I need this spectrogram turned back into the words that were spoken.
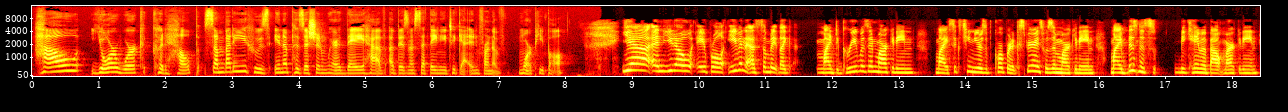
how your work could help somebody who's in a position where they have a business that they need to get in front of more people. Yeah, and you know, April, even as somebody like my degree was in marketing, my 16 years of corporate experience was in marketing, my business became about marketing.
